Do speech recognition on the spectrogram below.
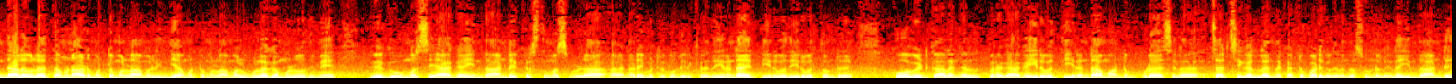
இந்த அளவில் தமிழ்நாடு மட்டுமல்லாமல் இந்தியா மட்டுமல்லாமல் உலகம் முழுவதுமே வெகு விமர்சையாக இந்த ஆண்டு கிறிஸ்துமஸ் விழா நடைபெற்று கொண்டிருக்கிறது. இரண்டாயிரத்தி இருபது இருபத்தொன்று கோவிட் காலங்கள் பிறகாக இருபத்தி இரண்டாம் ஆண்டும் கூட சில சர்ச்சுகளில் இந்த கட்டுப்பாடுகள் இருந்த சூழ்நிலையில் இந்த ஆண்டு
